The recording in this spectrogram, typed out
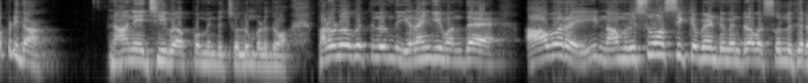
அப்படிதான். நானே ஜீவ அப்பம் என்று சொல்லும் பொழுதும் பரலோகத்திலிருந்து இறங்கி வந்த அவரை நாம் விசுவாசிக்க வேண்டும் என்று அவர் சொல்லுகிற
